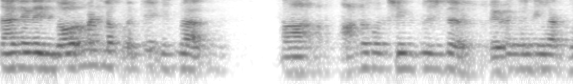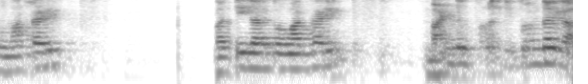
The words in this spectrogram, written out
దాన్ని నేను గవర్నమెంట్లో ప్రత్యేకంగా మా honourable chief minister Revanth Reddy గారితో మాట్లాడి భర్తీ గారితో మాట్లాడి బండ్ అతి తొందరగా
